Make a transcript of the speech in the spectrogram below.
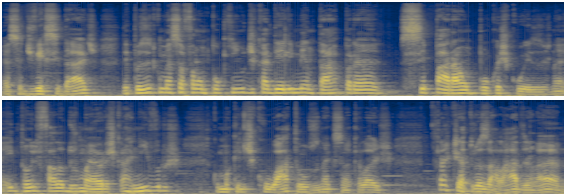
essa diversidade. Depois ele começa a falar um pouquinho de cadeia alimentar para separar um pouco as coisas, né. Então ele fala dos maiores carnívoros, como aqueles coatls, né, que são aquelas aquelas criaturas aladas lá,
